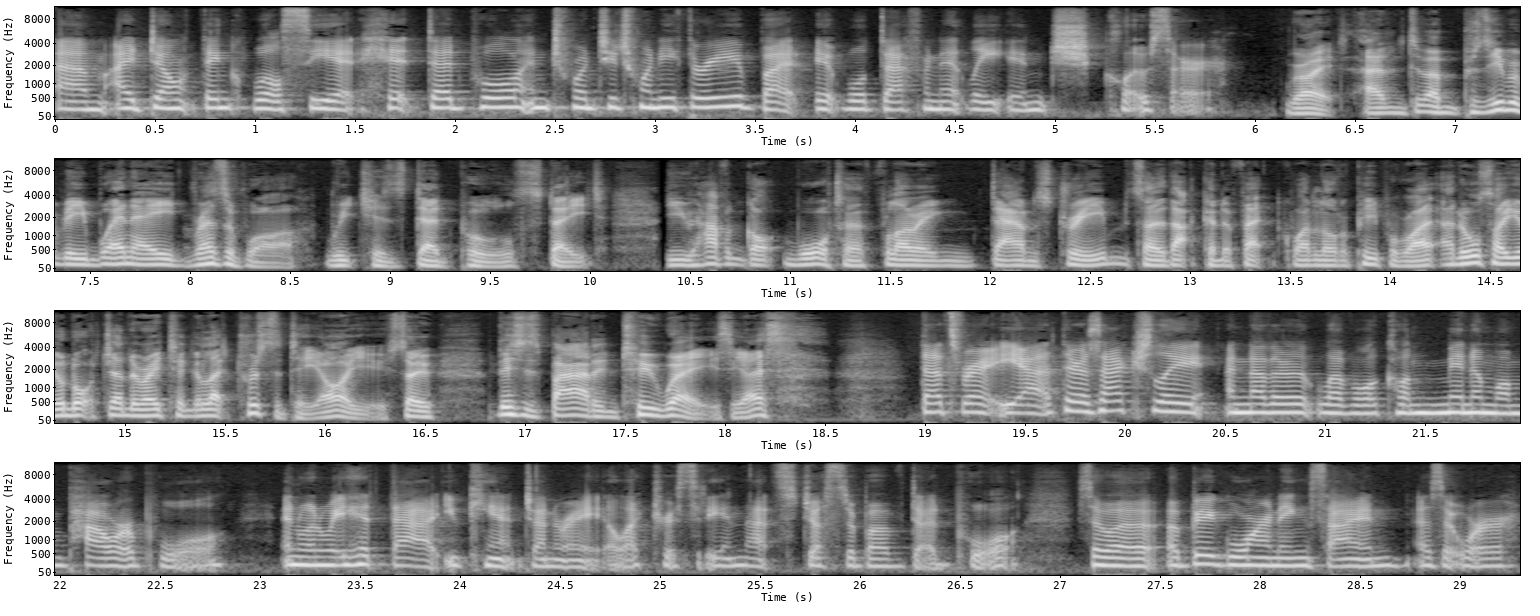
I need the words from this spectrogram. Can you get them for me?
Um, I don't think we'll see it hit Deadpool in 2023, but it will definitely inch closer. Right, and um, presumably when a reservoir reaches Deadpool state, you haven't got water flowing downstream, so that can affect quite a lot of people, right? And also, you're not generating electricity, are you? So this is bad in two ways, yes? That's right. Yeah, there's actually another level called minimum power pool. And when we hit that, you can't generate electricity, and that's just above dead pool. So, a, a big warning sign, as it were.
